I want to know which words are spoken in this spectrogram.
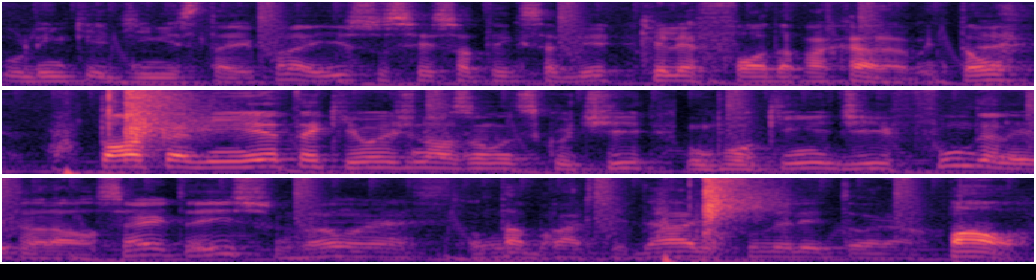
o LinkedIn está aí para isso, vocês só tem que saber que ele é foda pra caramba. Então, toca a vinheta que hoje nós vamos discutir um pouquinho de fundo eleitoral, certo? É isso? Vamos nessa. Então tá bom. Partidário, fundo eleitoral. Pau.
